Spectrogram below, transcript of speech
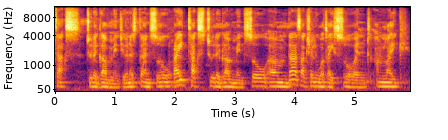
tax to the government. You understand? So right tax to the government. So um, that's actually what I saw, and I'm like,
